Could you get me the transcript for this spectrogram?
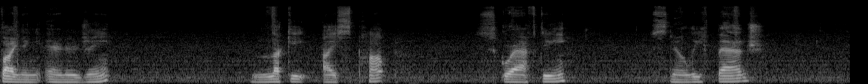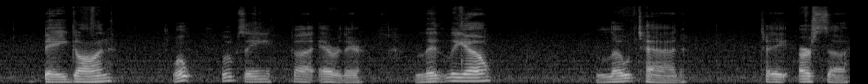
Fighting Energy, Lucky Ice Pop, Scrafty, Snowleaf Badge, Bagon, whoa, whoopsie, got an error there, Litleo, Lotad, Teddy Ursa,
